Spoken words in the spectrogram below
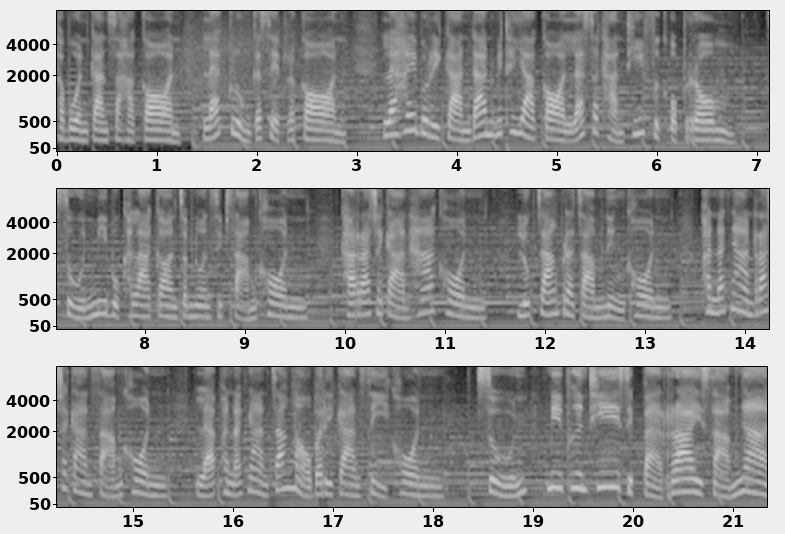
ขบวนการสหกรณ์และกลุ่มเกษตรกร และให้บริการด้านวิทยากรและสถานที่ฝึกอบรม ศูนย์มีบุคลากรจำนวน 13 คน ข้าราชการ 5 คน ลูกจ้างประจำ 1 คน พนักงานราชการ 3 คน และพนักงานจ้างเหมาบริการ 4 คน ศูนย์มีพื้นที่ 18 ไร่ 3 งาน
